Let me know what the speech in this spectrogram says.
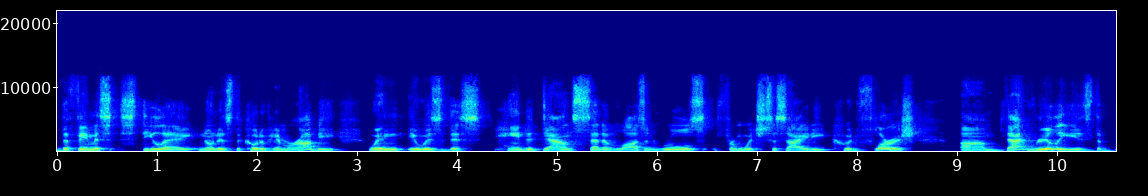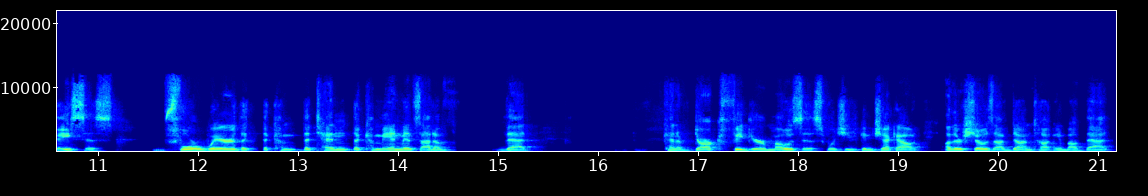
the famous stele known as the Code of Hammurabi, when it was this handed down set of laws and rules from which society could flourish. um, that really is the basis for where the the the ten the commandments out of that kind of dark figure Moses, which you can check out other shows I've done talking about that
